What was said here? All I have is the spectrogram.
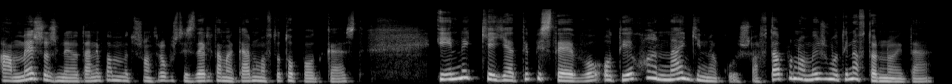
αμέσως ναι, όταν είπαμε με τους ανθρώπους της Δέλτα να κάνουμε αυτό το podcast, είναι και γιατί πιστεύω ότι έχω ανάγκη να ακούσω αυτά που νομίζουμε ότι είναι αυτονόητα.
